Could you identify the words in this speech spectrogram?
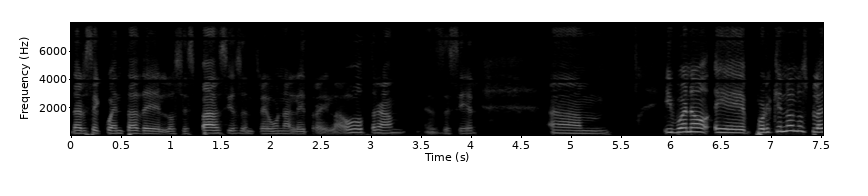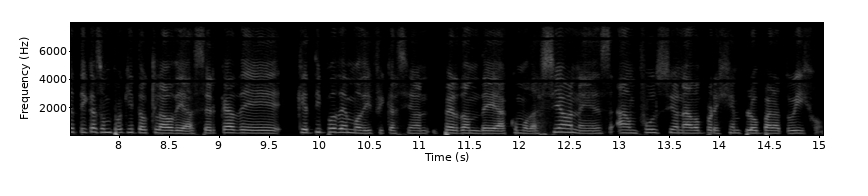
darse cuenta de los espacios entre una letra y la otra, es decir, y bueno, eh, ¿por qué no nos platicas un poquito, Claudia, acerca de qué tipo de modificación, perdón, de acomodaciones han funcionado, por ejemplo, para tu hijo?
